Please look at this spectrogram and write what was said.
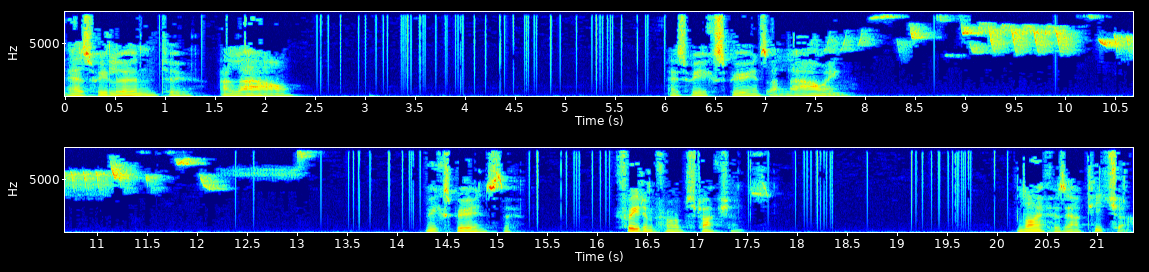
As we learn to allow, as we experience allowing, we experience the freedom from obstructions. Life is our teacher.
